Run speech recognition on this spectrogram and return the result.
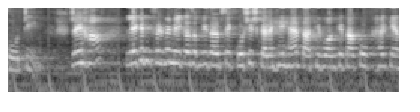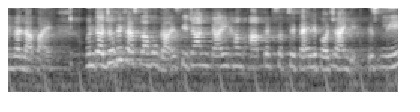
14 जी हाँ लेकिन भी मेकर्स अपनी तरफ़ से कोशिश कर रहे हैं ताकि वो अंकिता को घर के अंदर ला पाए। उनका जो भी फैसला होगा, इसकी जानकारी हम आप तक सबसे पहले पहुंचाएँगे। इसलिए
